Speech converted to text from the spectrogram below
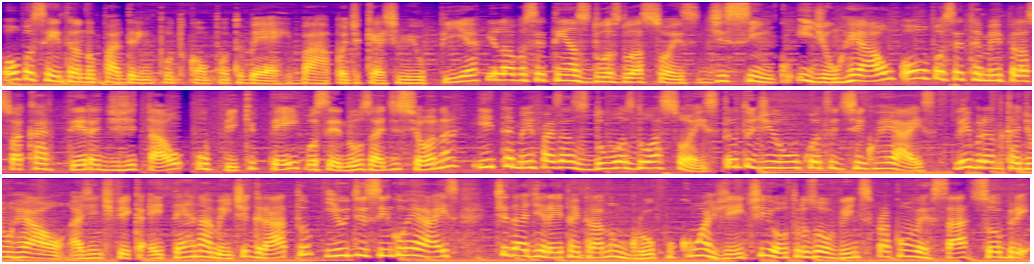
Ou você entra no padrim.com.br barra podcast miopia e lá você tem as duas doações de 5 e de um real, ou você também pela sua carteira digital, o PicPay, você nos adiciona e também faz as duas doações, tanto de um quanto de cinco reais. Lembrando que a de um real a gente fica eternamente grato e o de cinco reais te dá direito a entrar num grupo com a gente e outros ouvintes para conversar sobre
